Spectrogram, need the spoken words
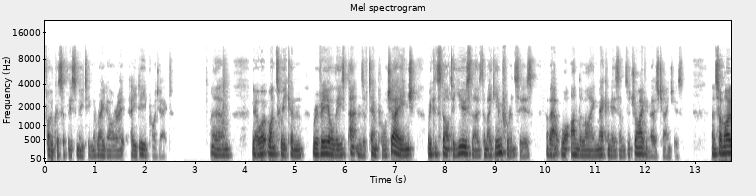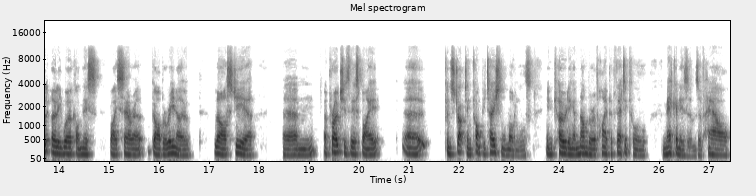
focus of this meeting, the RADAR AD project. Um, you know, once we can reveal these patterns of temporal change, we can start to use those to make inferences about what underlying mechanisms are driving those changes. And some early work on this by Sara Garbarino last year um, approaches this by uh, constructing computational models encoding a number of hypothetical mechanisms of how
